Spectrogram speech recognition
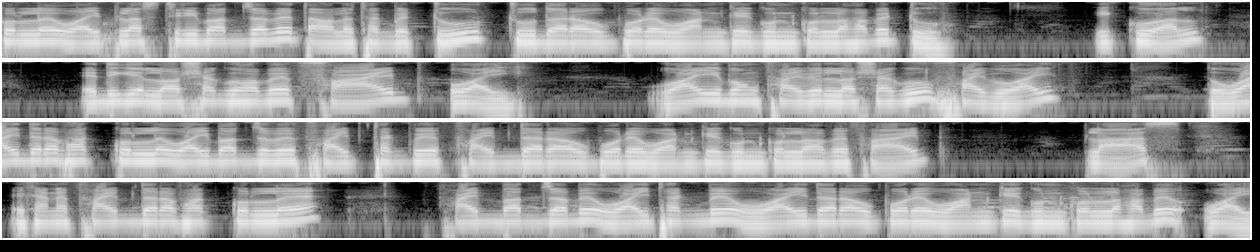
করলে ওয়াই প্লাস থ্রি বাদ যাবে, তাহলে থাকবে টু টু দ্বারা উপরে ওয়ানকে গুণ করলে হবে টু ইকুয়াল এদিকে লসাগু হবে ফাইভ ওয়াই ওয়াই এবং ফাইভের লসাগু ফাইভ ওয়াই তো ওয়াই দ্বারা ভাগ করলে ওয়াই বাদ যাবে ফাইভ থাকবে ফাইভ দ্বারা উপরে ওয়ানকে গুণ করলে হবে ফাইভ প্লাস এখানে ফাইভ দ্বারা ভাগ করলে ফাইভ বাদ যাবে ওয়াই থাকবে ওয়াই দ্বারা উপরে ওয়ানকে গুণ করলে হবে ওয়াই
